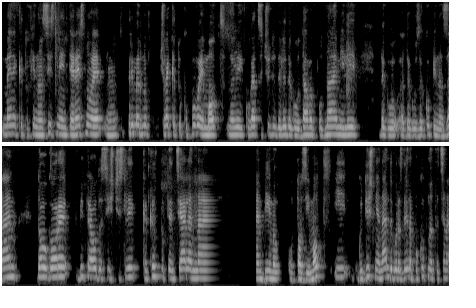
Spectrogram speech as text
мене като финансист ми е интересно е, м, примерно, човек като купува имот, нали, когато се чуди дали да го отдава под найем или да го, да го закупи на заем, долу-горе би трябвало да се изчисли какъв потенциален найем найем би имал от този имот и годишния найем да го раздели на покупната цена.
